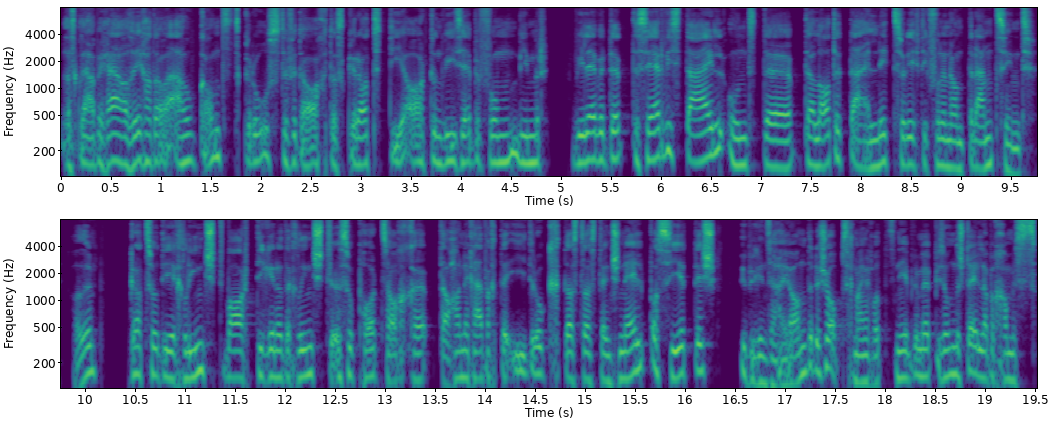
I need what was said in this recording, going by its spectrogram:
das glaube ich auch. Also ich habe da auch ganz grossen Verdacht, dass gerade die Art und Weise eben vom, wie man, weil eben der, der Serviceteil und der, der Ladeteil nicht so richtig voneinander getrennt sind, oder? Gerade so die Kleinstwartungen oder Kleinst-Support-Sachen, da habe ich einfach den Eindruck, dass das dann schnell passiert ist. Übrigens auch in anderen Shops. Ich meine, ich wollte jetzt niemandem etwas unterstellen, aber ich kann mir es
